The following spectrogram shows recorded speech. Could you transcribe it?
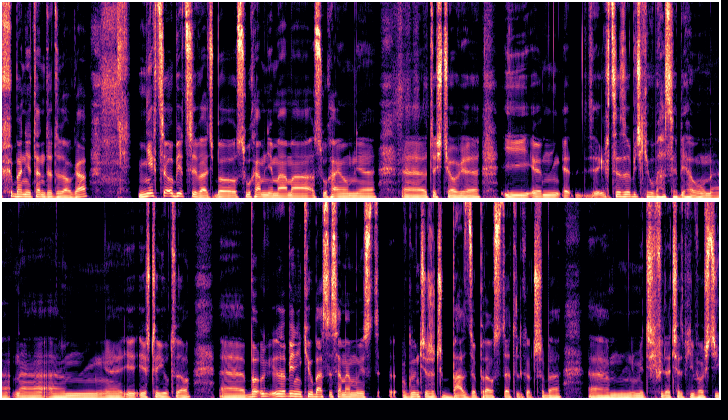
chyba nie tędy droga. Nie chcę obiecywać, bo słucha mnie mama, słuchają mnie e, teściowie i e, chcę zrobić kiełbasę białą na, na e, jeszcze jutro, e, bo robienie kiełbasy samemu jest w gruncie rzeczy bardzo proste, tylko trzeba mieć chwilę cierpliwości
